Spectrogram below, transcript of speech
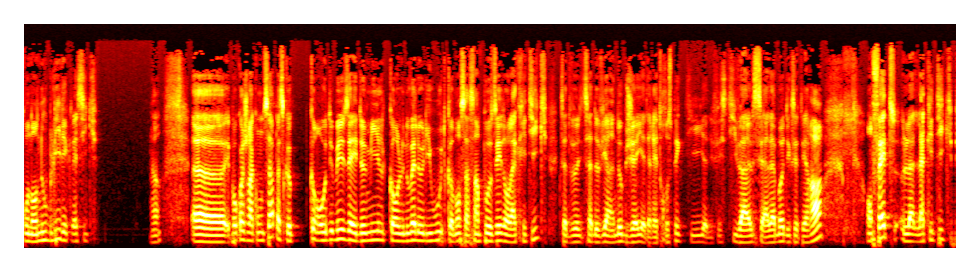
qu'on en oublie les classiques. Hein. Euh, et pourquoi je raconte ça? Parce que quand, au début des années 2000, quand le nouvel Hollywood commence à s'imposer dans la critique, ça, ça, devient un objet, il y a des rétrospectives, il y a des festivals, c'est à la mode, etc. En fait, la, critique,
